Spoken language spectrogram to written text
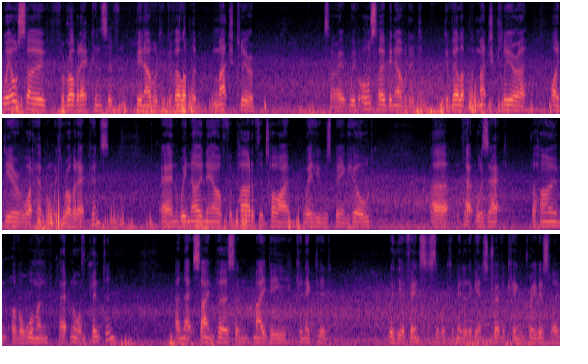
We also, for Robert Atkins, have been able to develop a much clearer, sorry, we've also been able to develop a much clearer idea of what happened with Robert Atkins. And we know now for part of the time where he was being held, uh, that was at the home of a woman at North Plympton. And that same person may be connected with the offences that were committed against Trevor King previously.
